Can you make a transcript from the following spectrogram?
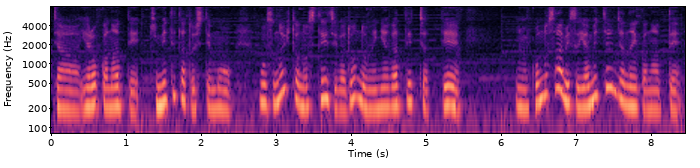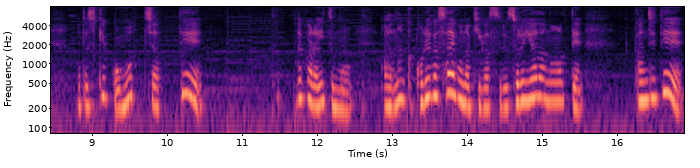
じゃあやろうかなって決めてたとしてももうその人のステージがどんどん上に上がってっちゃって、うん、このサービスやめちゃうんじゃないかなって私結構思っちゃってだからいつもあなんかこれが最後な気がするそれ嫌だなって感じて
